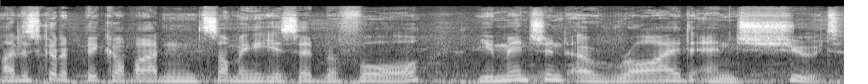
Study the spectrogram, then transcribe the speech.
I just got to pick up on something that you said before. You mentioned a ride and shoot.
